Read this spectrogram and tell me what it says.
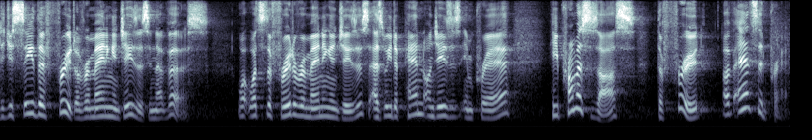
Did you see the fruit of remaining in Jesus in that verse? What's the fruit of remaining in Jesus? As we depend on Jesus in prayer, he promises us the fruit of answered prayer.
